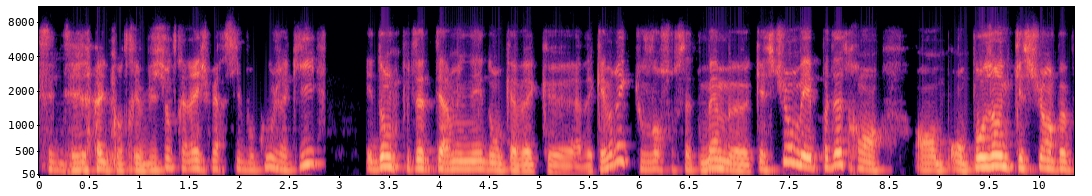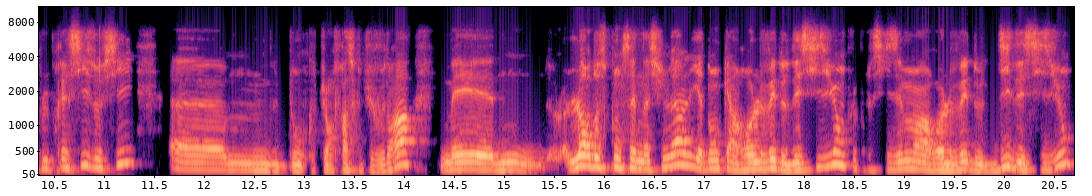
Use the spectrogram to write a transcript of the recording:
c'est déjà une contribution très riche. Merci beaucoup, Jackie. Et donc, peut-être terminer donc avec, euh, avec toujours sur cette même euh, question, mais peut-être en, en, posant une question un peu plus précise aussi. Euh, donc, tu en feras ce que tu voudras. Mais lors de ce Conseil national, il y a donc un relevé de décisions, plus précisément un relevé de dix décisions.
